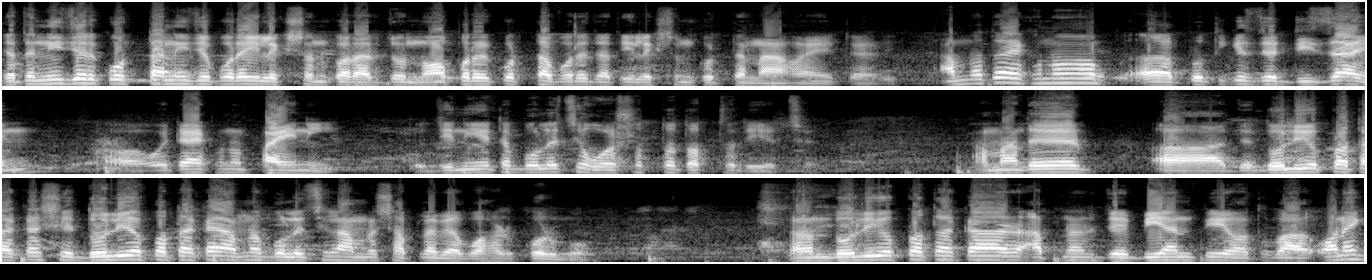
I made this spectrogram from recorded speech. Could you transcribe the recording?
যাতে নিজের কোটটা নিজে পরে ইলেকশন করার জন্য, অপরের কোটটা পরে যাতে ইলেকশন করতে না হয় এটা আর। আমরা তো এখনও প্রতীকের যে ডিজাইন ওইটা এখনও পাইনি। যিনি এটা বলেছে অসত্য তথ্য দিয়েছে। আমাদের যে দলীয় পতাকা সেই দলীয় পতাকায় আমরা বলেছিলাম আমরা শাপলা ব্যবহার করব। কারণ দলীয় পতাকার আপনার যে বিএনপি অথবা অনেক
